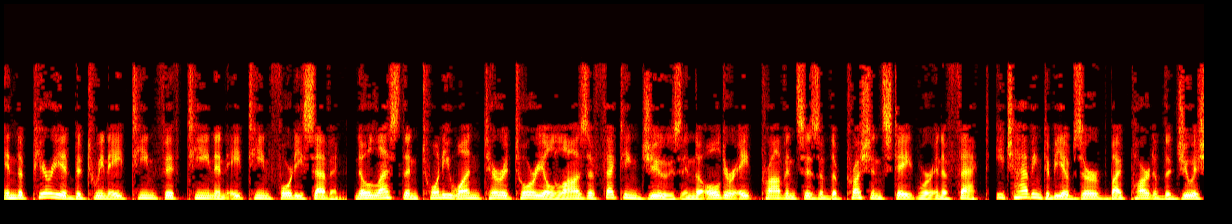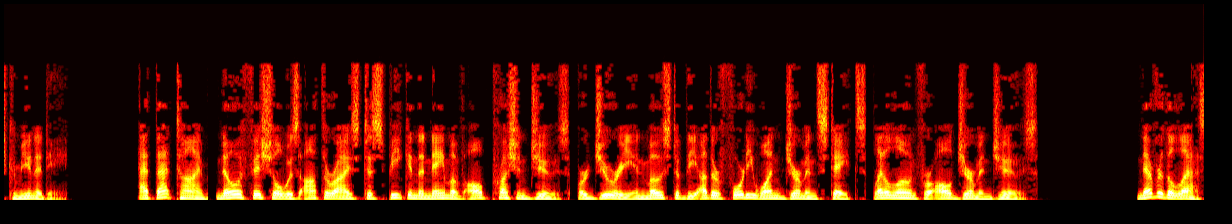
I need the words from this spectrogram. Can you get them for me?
In the period between 1815 and 1847, no less than 21 territorial laws affecting Jews in the older eight provinces of the Prussian state were in effect, each having to be observed by part of the Jewish community. At that time, no official was authorized to speak in the name of all Prussian Jews, or Jewry in most of the other 41 German states, let alone for all German Jews. Nevertheless,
